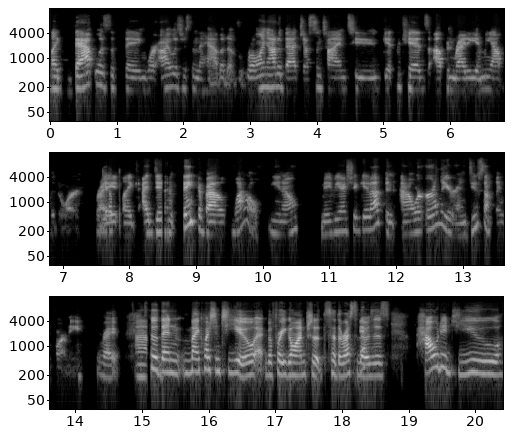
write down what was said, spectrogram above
Like that was the thing where I was just in the habit of rolling out of bed just in time to get the kids up and ready and me out the door. Right? Like I didn't think about, wow, you know, maybe I should get up an hour earlier and do something for me. Right. Um, so then my question to you uh, before you go on to, to the rest of Yeah. those is how did you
